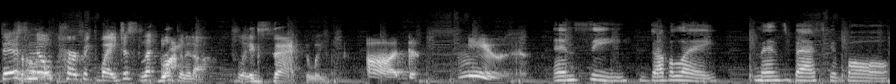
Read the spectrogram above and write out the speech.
There's So- no perfect way. Just let Right. open it up, please. Exactly. Odd news. NC double A men's basketball.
